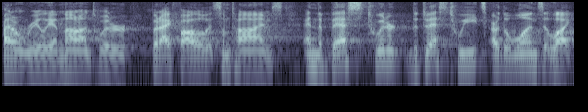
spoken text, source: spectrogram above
I don't really. I'm not on Twitter, but I follow it sometimes. And the best Twitter, the best tweets are the ones that like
